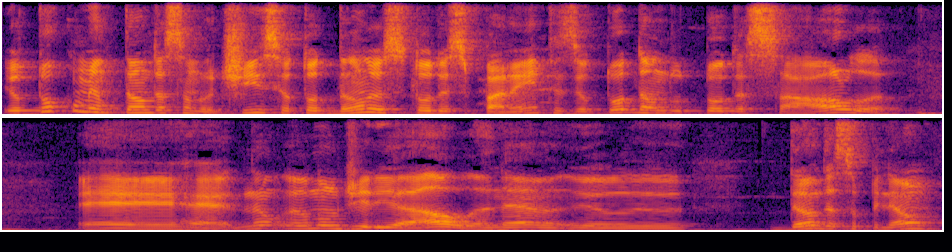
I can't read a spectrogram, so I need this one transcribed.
Eu tô comentando essa notícia, eu tô dando esse, todo esse parêntese, eu tô dando toda essa aula. É, é, não, eu não diria aula, né? Eu, dando essa opinião.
